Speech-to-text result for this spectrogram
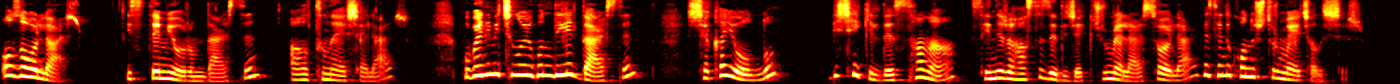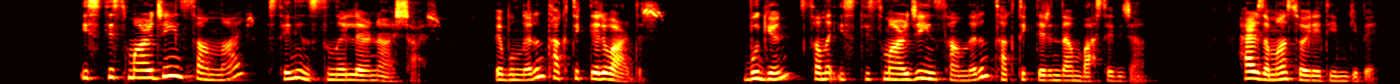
o zorlar. İstemiyorum dersin, altını eşeler. Bu benim için uygun değil dersin. Şaka yollu bir şekilde sana seni rahatsız edecek cümleler söyler ve seni konuşturmaya çalışır. İstismarcı insanlar senin sınırlarını aşar ve bunların taktikleri vardır. Bugün sana istismarcı insanların taktiklerinden bahsedeceğim. Her zaman söylediğim gibi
